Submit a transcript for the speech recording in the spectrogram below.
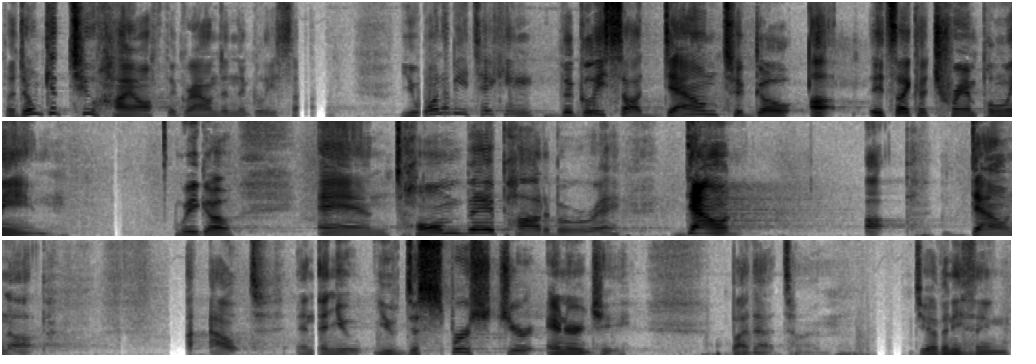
but don't get too high off the ground in the glissade. You want to be taking the glissade down to go up. It's like a trampoline. We go, and tombe pas de bourrée, down, up, down, up, out. And then you, you've dispersed your energy by that time. Do you have anything?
